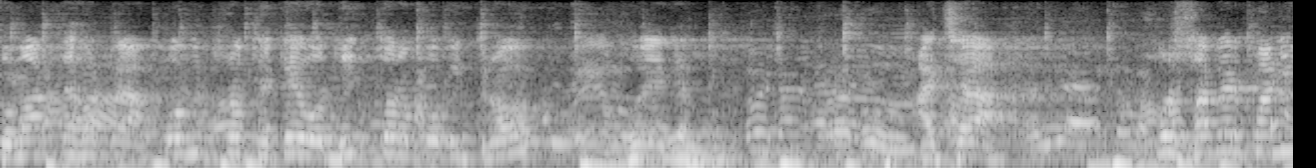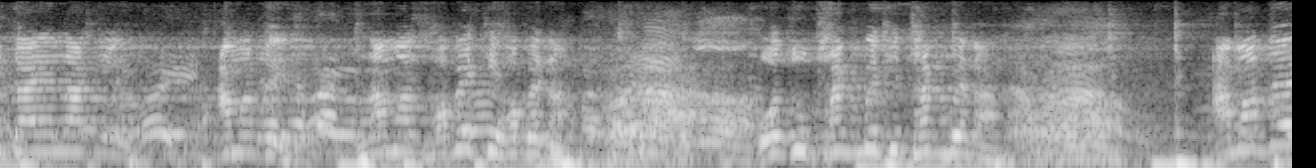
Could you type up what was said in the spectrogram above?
তোমার দেহটা পবিত্র থেকে অধিকতর পবিত্র হয়ে গেল। আচ্ছা প্রসাবের পানি গায়ে লাগলে আমাদের নামাজ হবে কি হবে না? অজু থাকবে কি থাকবে না? আমাদের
